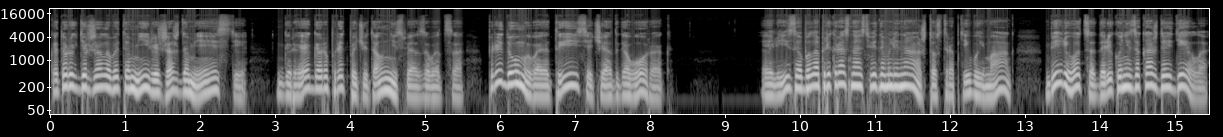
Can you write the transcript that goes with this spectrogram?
которых держала в этом мире жажда мести, Грегор предпочитал не связываться, придумывая тысячи отговорок. Элиза была прекрасно осведомлена, что строптивый маг берется далеко не за каждое дело,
